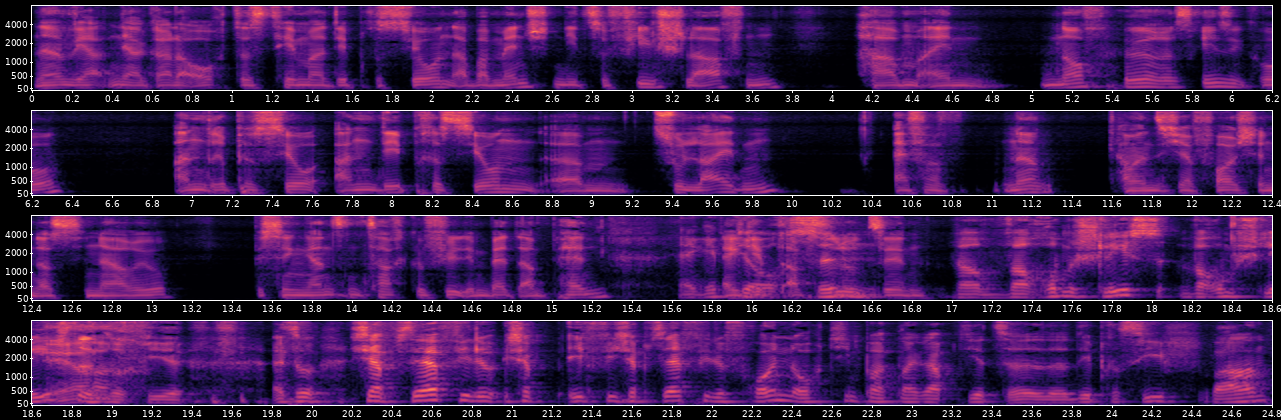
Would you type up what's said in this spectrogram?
ne, wir hatten ja gerade auch das Thema Depression, aber Menschen, die zu viel schlafen, haben ein noch höheres Risiko, an Depression, an Depression ähm, zu leiden. Einfach, ne, kann man sich ja vorstellen, das Szenario. Bist den ganzen Tag gefühlt im Bett am Pennen. Ergibt, Ergibt auch absolut Sinn. Sinn. Warum schläfst, warum schläfst ja. du denn so viel? Also ich habe sehr viele, ich habe ich hab sehr viele Freunde, auch Teampartner gehabt, die jetzt äh, depressiv waren.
